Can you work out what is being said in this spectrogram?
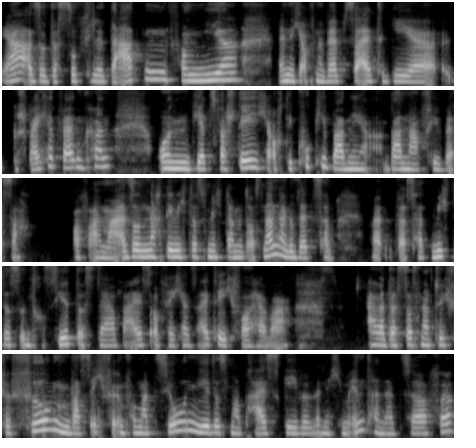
Ja, also dass so viele Daten von mir, wenn ich auf eine Webseite gehe, gespeichert werden können. Und jetzt verstehe ich auch die Cookie-Banner viel besser auf einmal. Also nachdem ich das mich damit auseinandergesetzt habe, was hat mich das interessiert, dass der weiß, auf welcher Seite ich vorher war. Aber dass das natürlich für Firmen, was ich für Informationen jedes Mal preisgebe, wenn ich im Internet surfe,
